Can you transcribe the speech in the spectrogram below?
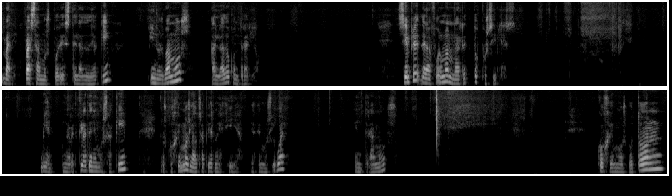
Vale, pasamos por este lado de aquí y nos vamos al lado contrario. Siempre de la forma más rectos posibles. Bien, una vez que la tenemos aquí, nos cogemos la otra piernecilla y hacemos igual. Entramos, cogemos botón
